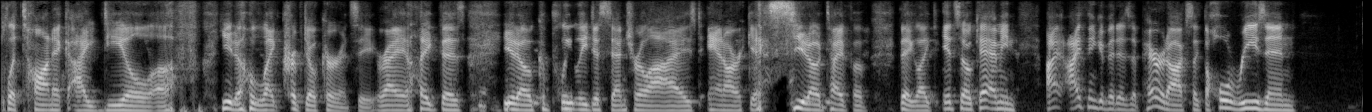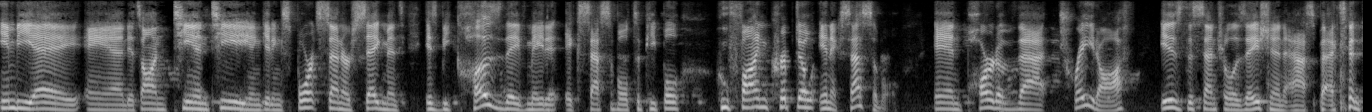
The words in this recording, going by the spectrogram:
platonic ideal of you know like cryptocurrency right? Like this you know completely decentralized anarchist you know type of thing. Like it's okay. I mean i i think of it as a paradox. Like the whole reason NBA and it's on TNT and getting sports center segments is because they've made it accessible to people who find crypto inaccessible. And part of that trade off is the centralization aspect and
